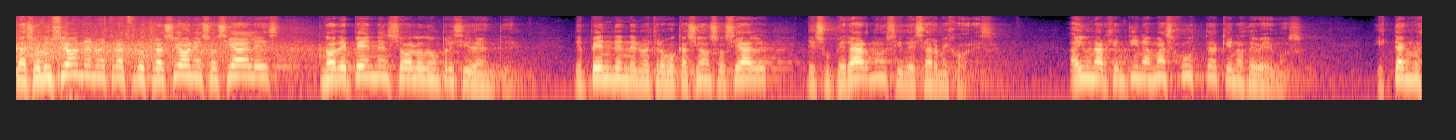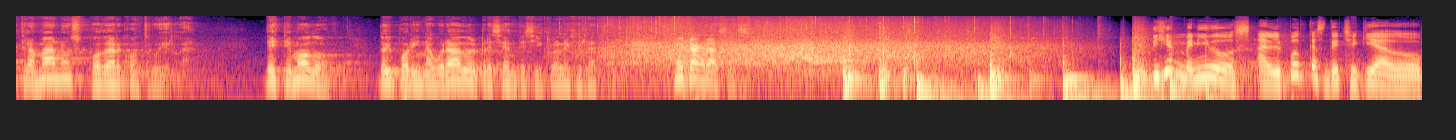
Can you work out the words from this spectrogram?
La solución de nuestras frustraciones sociales no dependen solo de un presidente, dependen de nuestra vocación social de superarnos y de ser mejores. Hay una Argentina más justa que nos debemos. Está en nuestras manos poder construirla. De este modo, doy por inaugurado el presente ciclo legislativo. Muchas gracias. Bienvenidos al podcast de Chequeado.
